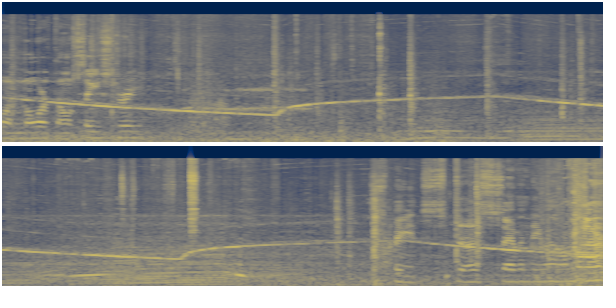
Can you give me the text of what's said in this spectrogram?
going north on C Street. Speed's just 70 miles an hour.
